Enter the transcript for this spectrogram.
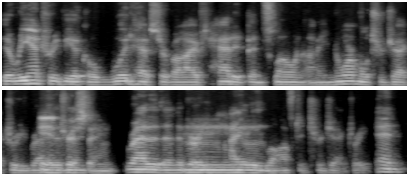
the reentry vehicle would have survived had it been flown on a normal trajectory rather than rather than the very mm. highly lofted trajectory. And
